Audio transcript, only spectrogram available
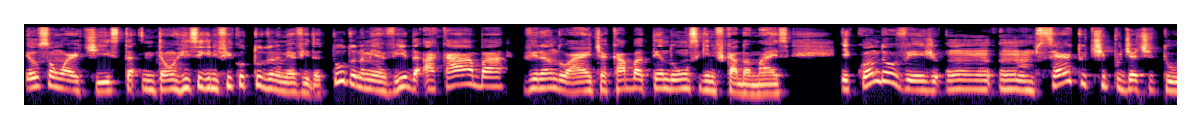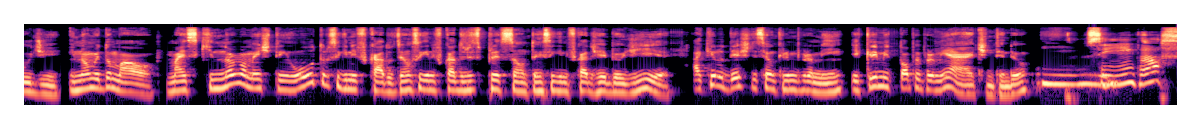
Eu sou um artista, então eu ressignifico tudo na minha vida. Tudo na minha vida acaba virando arte, acaba tendo um significado a mais. E quando eu vejo um, um certo tipo de atitude em nome do mal, mas que normalmente tem outro significado, tem um significado de expressão, tem um significado de rebeldia, aquilo deixa de ser um crime pra mim. E crime top pra mim é arte, entendeu? Sim, nossa,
